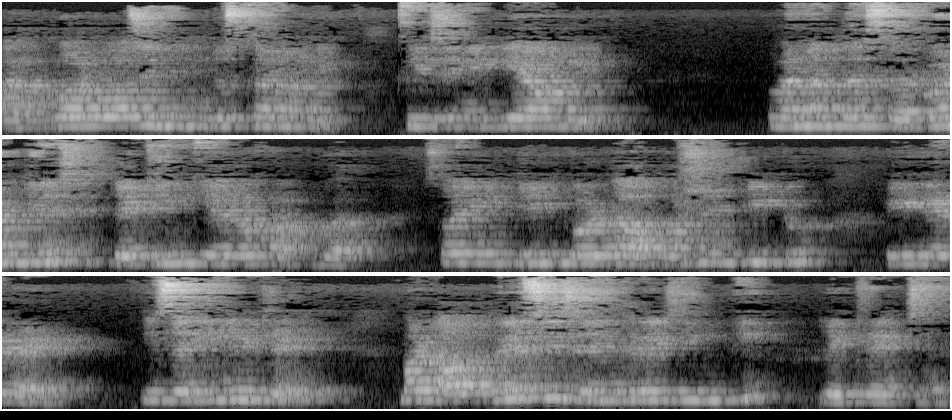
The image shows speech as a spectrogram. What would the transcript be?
Akbar was in Hindustan only. He is in India only. One of the servant is taking care of Akbar. So he didn't got the opportunity to read and write. He is illiterate. But always he is encouraging the literature.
